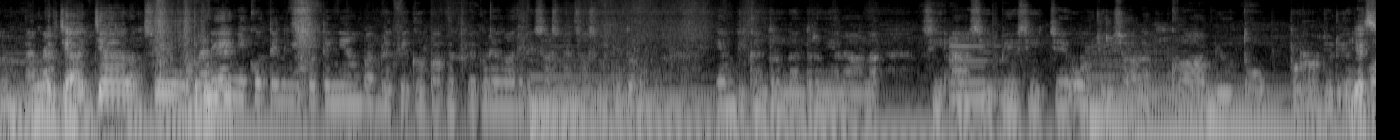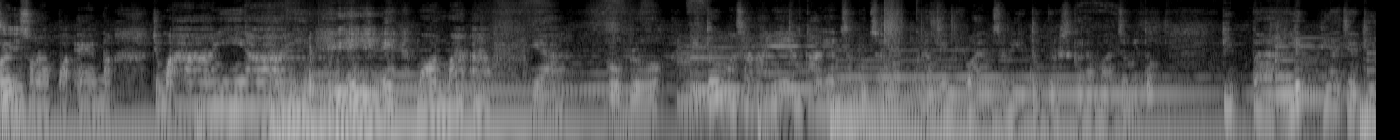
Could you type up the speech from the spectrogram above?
Mm, karena kerja aja langsung karena dia berduit ngikutin ngikutin yang public figure public figure yang ada di sosmed sosmed itu loh yang diganteng-gantengin anak-anak si A si B si C oh jadi selebgram youtuber jadi Iya influencer apa enak. Cuma hai hai eh eh mohon maaf ya goblok. Itu masalahnya yang kalian sebut selebgram influencer youtuber segala macam itu dibalik dia jadi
